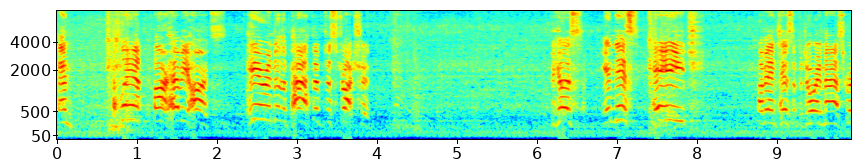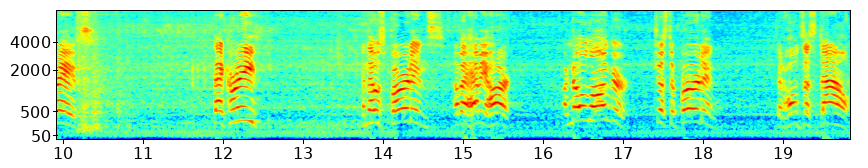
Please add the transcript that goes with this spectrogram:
and plant our heavy hearts here into the path of destruction. Because in this age of anticipatory mass graves, that grief and those burdens of a heavy heart are no longer just a burden that holds us down.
